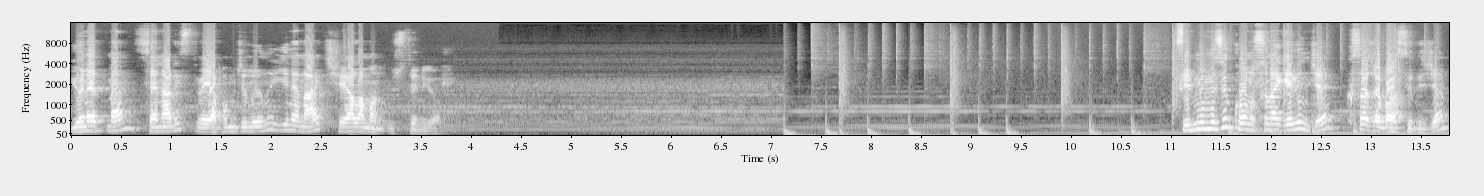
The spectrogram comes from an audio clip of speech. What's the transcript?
yönetmen, senarist ve yapımcılığını yine Night Shyamalan üstleniyor. Filmimizin konusuna gelince kısaca bahsedeceğim.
